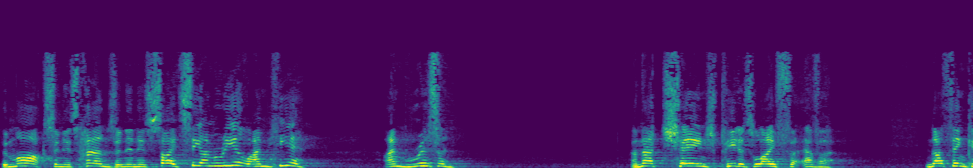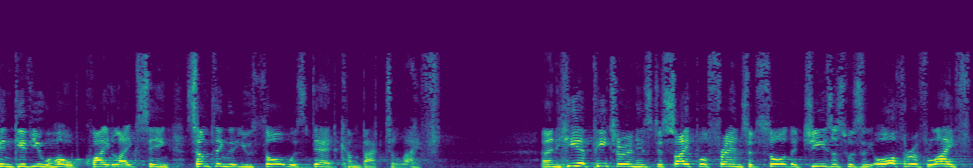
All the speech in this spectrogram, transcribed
the marks in his hands and in his side. See, I'm real. I'm here. I'm risen. And that changed Peter's life forever. Nothing can give you hope quite like seeing something that you thought was dead come back to life. And here Peter and his disciple friends had thought that Jesus was the author of life,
